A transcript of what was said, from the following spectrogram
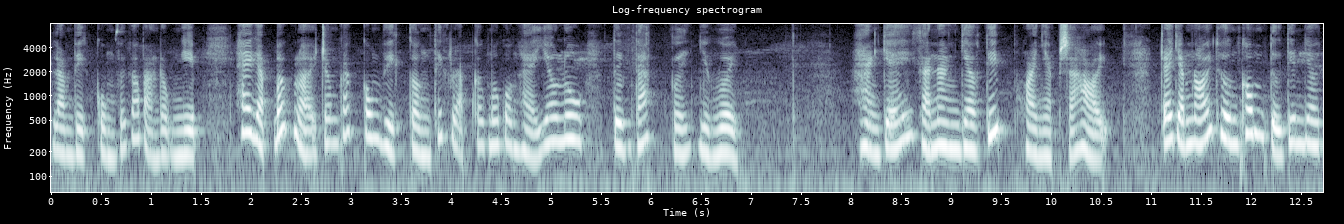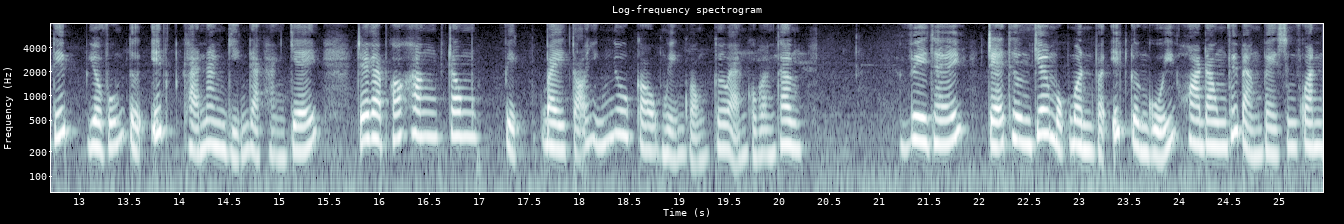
làm việc cùng với các bạn đồng nghiệp hay gặp bất lợi trong các công việc cần thiết lập các mối quan hệ giao lưu, tương tác với nhiều người. Hạn chế khả năng giao tiếp, hòa nhập xã hội. Trẻ chậm nói thường không tự tin giao tiếp, do vốn từ ít, khả năng diễn đạt hạn chế. Trẻ gặp khó khăn trong việc bày tỏ những nhu cầu, nguyện vọng cơ bản của bản thân. Vì thế, trẻ thường chơi một mình và ít gần gũi, hòa đồng với bạn bè xung quanh.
